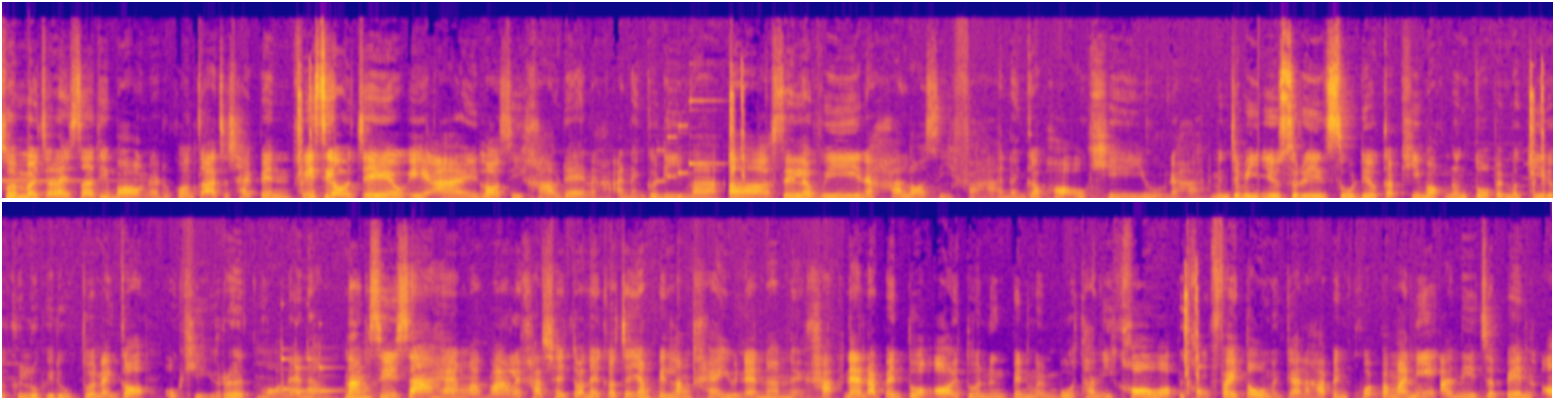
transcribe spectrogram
ส่วนมอยเจอไรเซอร์ที่บอกนะทุกคนก็อาจจะใช้เป็น Physio Gel AI หลอดสีขาวแดงนะคะอันนั้นก็ดีมาก เอ่อเซราวีนะคะหลอดสีฟ้าอันนั้นก็พอโอเคอยู่นะคะ มันจะมียูซรีนสูตรเดียวกับที่บอกเรื่องตัวไปเมื่อกี้เดี๋ยวขึ้นรูปให้ดู ตัวนั้นก็โอเคเลิศหมอแนะนำหนังศีรษะแห้งมากๆเลยค่ะ ใช้ตัวไหนก็จะยังเป็นรังแคอยู่แนะนำหน่อยค่ะ แนะนำเป็นตัวออยล์ตัวหนึ่งเป็นเหมือนโบทานิคอลอะเป็นของไฟโตเหมือนกันนะคะ เป็นขวดประมาณนี้ อันนี้จะเป็นอ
